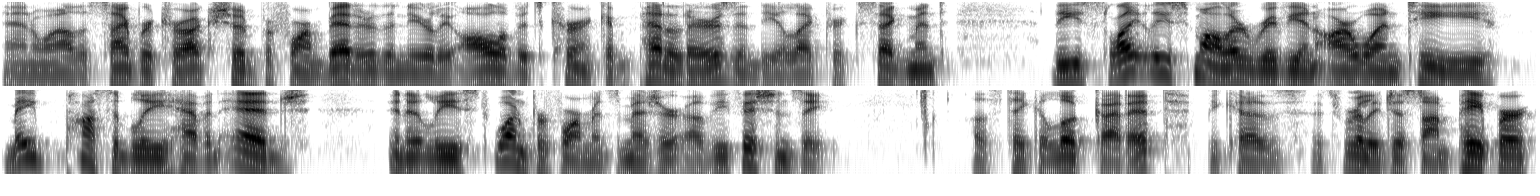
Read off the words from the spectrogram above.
And while the Cybertruck should perform better than nearly all of its current competitors in the electric segment, the slightly smaller Rivian R1T may possibly have an edge in at least one performance measure of efficiency. Let's take a look at it because it's really just on paper,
